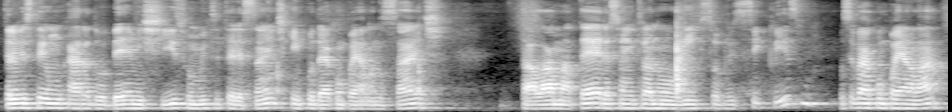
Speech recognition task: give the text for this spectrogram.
Entrevistei um cara do BMX, foi muito interessante. Quem puder acompanhar lá no site, tá lá a matéria, é só entrar no link sobre ciclismo. Você vai acompanhar lá.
